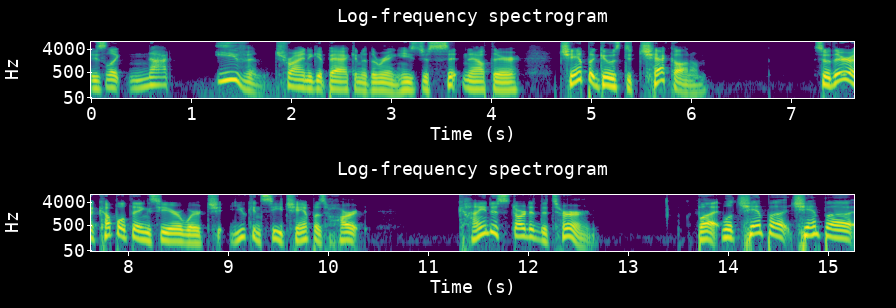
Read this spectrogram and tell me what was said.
is like not even trying to get back into the ring. He's just sitting out there. Ciampa goes to check on him. So there are a couple things here where Ch- you can see Ciampa's heart kind of started to turn. But Well, Ciampa Ciampa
